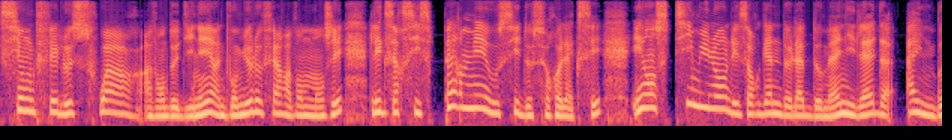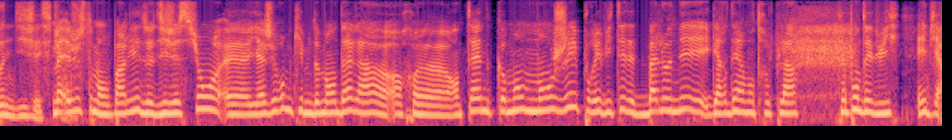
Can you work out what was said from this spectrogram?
Si on le fait le soir avant de dîner, hein, il vaut mieux le faire avant de manger. L'exercice permet aussi de se relaxer et en stimulant les organes de l'abdomen, il aide à une bonne digestion. Mais justement, vous parliez de digestion. euh, Il y a Jérôme qui me demandait là, hors euh, antenne, comment manger pour éviter d'être ballonné et garder un ventre plat? Répondez-lui. Eh bien,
